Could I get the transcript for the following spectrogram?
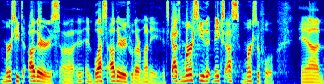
mercy to others, uh, and, and, bless others with our money. It's God's mercy that makes us merciful. And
